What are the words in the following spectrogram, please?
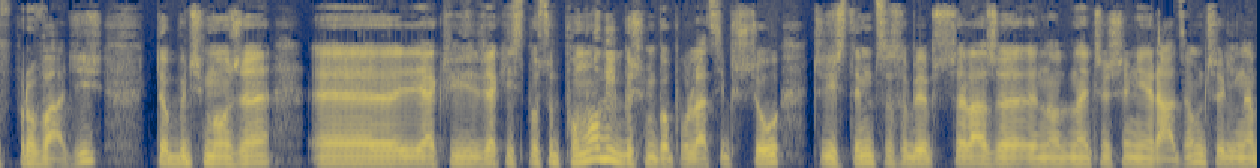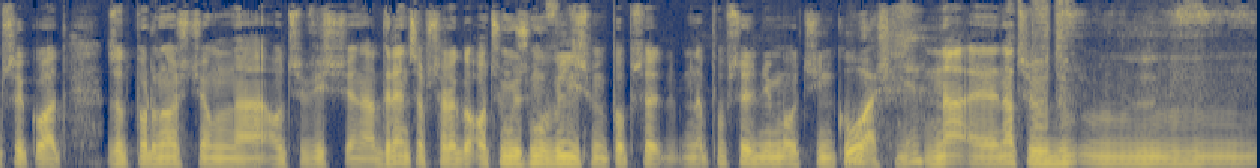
wprowadzić, to być może e, jak, w jakiś sposób pomoglibyśmy populacji pszczół, czyli z tym, co sobie pszczelarze no, najczęściej nie radzą, czyli na przykład z odpornością na oczywiście na dręcze pszczelego, o czym już mówiliśmy poprze, na poprzednim odcinku. Właśnie. Na, e, znaczy w, w, w,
